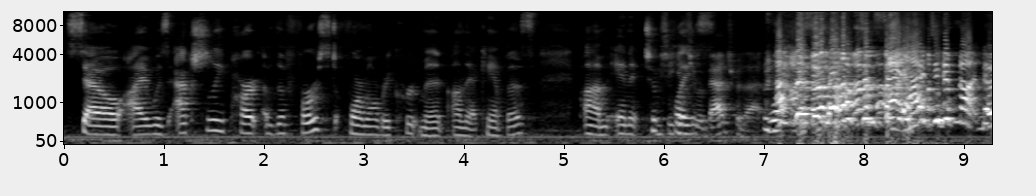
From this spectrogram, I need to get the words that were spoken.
So I was actually part of the first formal recruitment on that campus, um, and it took We should place. get you a badge for that. Well, I, I did not know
